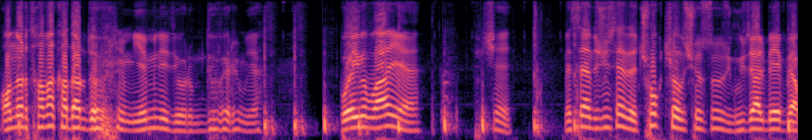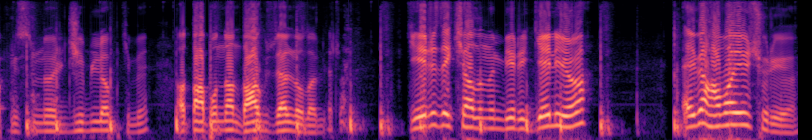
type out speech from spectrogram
anırtana kadar döverim yemin ediyorum döverim ya. Bu evi var ya şey mesela düşünsene çok çalışıyorsunuz güzel bir ev yapmışsın böyle ciblop gibi hatta bundan daha güzel de olabilir. Geri zekalının biri geliyor evi havaya uçuruyor.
